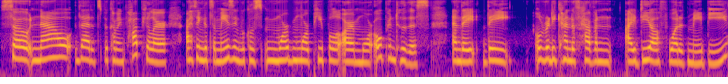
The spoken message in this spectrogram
So now that it's becoming popular, I think it's amazing because more and more people are more open to this and they they already kind of have an idea of what it may be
